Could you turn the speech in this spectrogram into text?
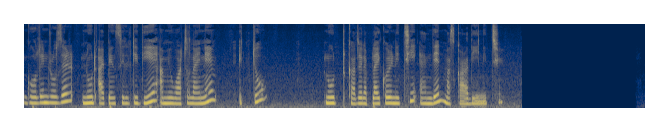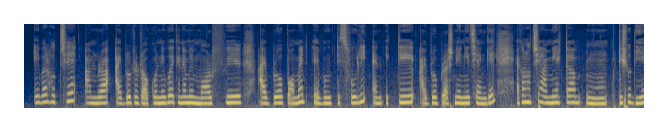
গোল্ডেন রোজের নুড আই পেন্সিলটি দিয়ে আমি ওয়াটার লাইনে একটু নুড কাজল অ্যাপ্লাই করে নিচ্ছি অ্যান্ড দেন মাস্কারা দিয়ে নিচ্ছি। এবার হচ্ছে আমরা আইব্রোটা ড্র করে নেব। এখানে আমি মরফির আইব্রো পমেট এবং একটি স্ফুলি অ্যান্ড একটি আইব্রো ব্রাশ নিয়ে নিয়েছি অ্যাঙ্গেল এখন হচ্ছে আমি একটা টিস্যু দিয়ে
